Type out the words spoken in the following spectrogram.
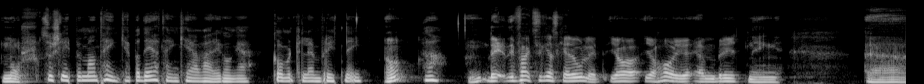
Norsk. Så slipper man tänka på det, tänker jag varje gång jag kommer till en brytning. Ja. Ja. Mm. Det, det är faktiskt ganska roligt. Jag, jag har ju en brytning eh,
